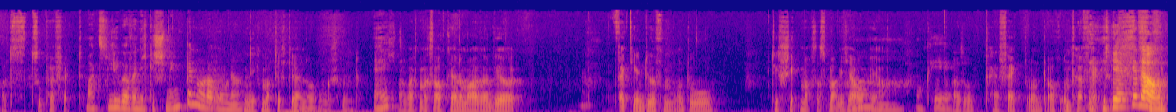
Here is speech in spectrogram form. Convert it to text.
als zu perfekt. Magst du lieber, wenn ich geschminkt bin oder ohne? Nee, ich mag dich gerne ungeschminkt. Echt? Aber ich mag es auch gerne mal, wenn wir weggehen dürfen und du dich schick machst. Das mag ich auch, ja. Ah, okay. Also perfekt und auch unperfekt. Ja, genau.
